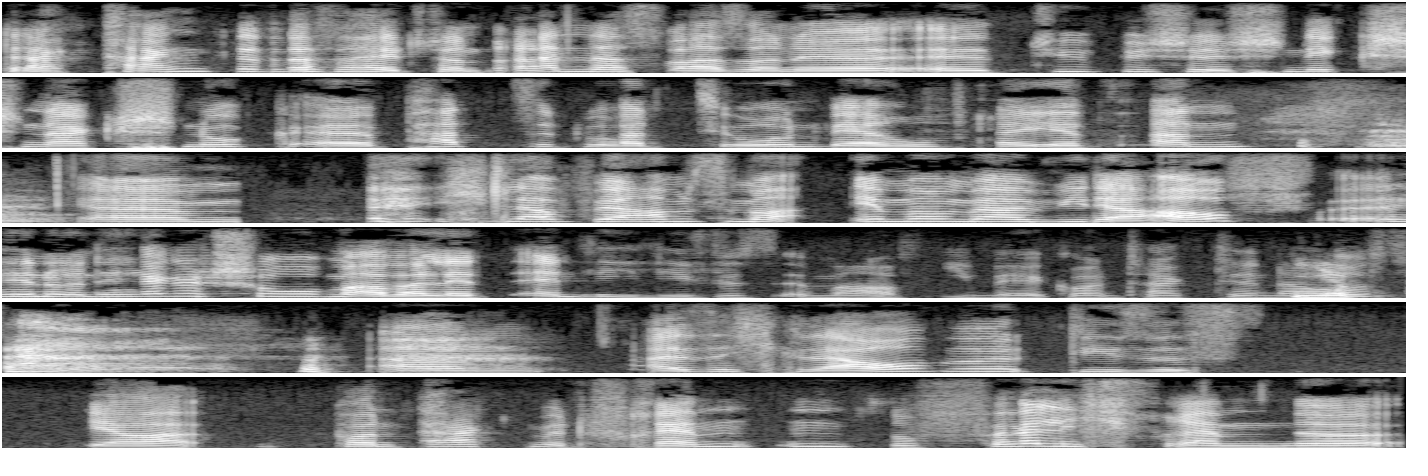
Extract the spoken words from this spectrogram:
da krankte das halt schon dran. Das war so eine äh, typische Schnick, Schnack, Schnuck, äh, Patt-Situation. Wer ruft da jetzt an? Ähm, ich glaube, wir haben es immer, immer mal wieder auf, äh, hin und her geschoben, aber letztendlich lief es immer auf E-Mail-Kontakt Yep. hinaus. Ähm, also ich glaube, dieses ja, Kontakt mit Fremden, so völlig Fremde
